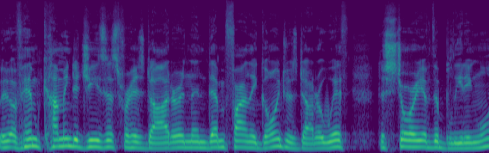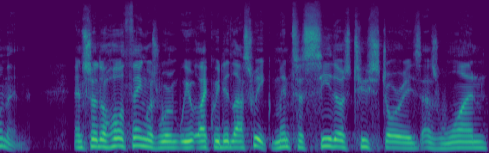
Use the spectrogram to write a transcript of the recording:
of him coming to Jesus for his daughter and then them finally going to his daughter with the story of the bleeding woman. And so the whole thing was, we, like we did last week, meant to see those two stories as one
